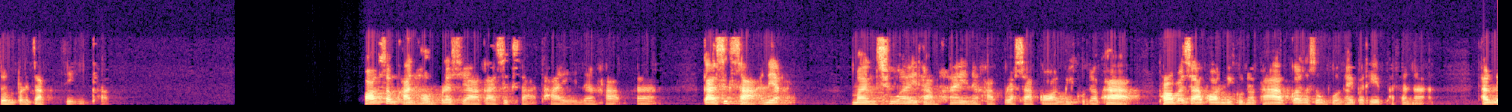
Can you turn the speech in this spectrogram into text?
จนประจักษ์จริงครับ ความสำคัญของปรัชญาการศึกษาไทยนะครับการศึกษาเนี่ยมันช่วยทำให้นะครับประชากรมีคุณภาพ เพราะประชากรมีคุณภาพก็จะส่งผลให้ประเทศพัฒนา ทั้งใน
